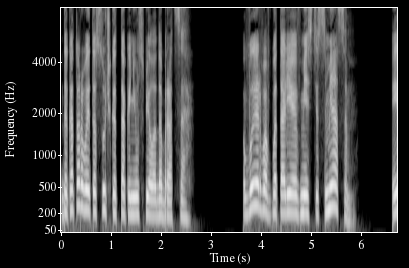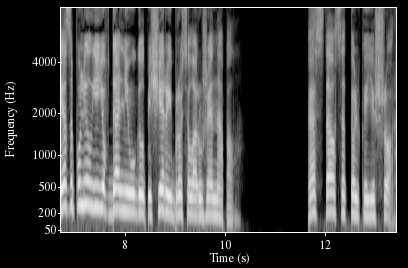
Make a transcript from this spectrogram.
до которого эта сучка так и не успела добраться. Вырвав батарею вместе с мясом, я запулил ее в дальний угол пещеры и бросил оружие на пол. Остался только Ешор.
